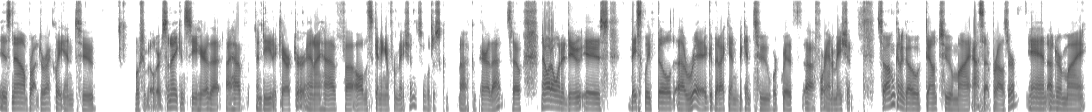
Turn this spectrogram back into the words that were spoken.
is now brought directly into Motion Builder. So now you can see here that I have indeed a character and I have uh, all the skinning information. So we'll just com uh, compare that. So now what I want to do is basically build a rig that I can begin to work with uh, for animation. So I'm going to go down to my asset browser and under my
